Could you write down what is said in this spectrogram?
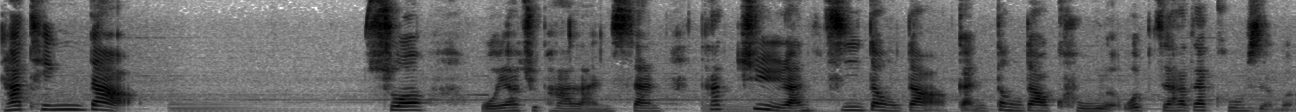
他听到说我要去爬蓝山，他居然激动到感动到哭了。我不知道他在哭什么，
